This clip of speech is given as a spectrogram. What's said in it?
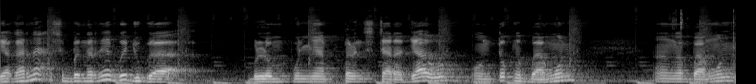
Ya karena sebenarnya gue juga belum punya plan secara jauh untuk ngebangun eh, ngebangun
